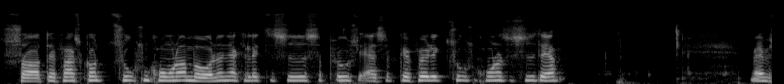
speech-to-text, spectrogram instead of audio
Så det er faktisk kun 1000 kroner om måneden, jeg kan lægge til side, så plus, altså kan jeg følge ikke 1000 kroner til side der. Men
